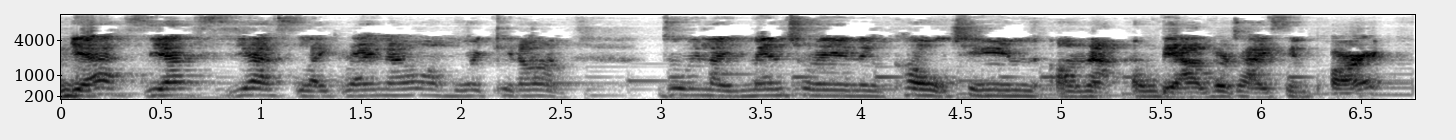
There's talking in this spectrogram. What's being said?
Yes yes yes. Like right now i'm working on doing like mentoring and coaching on that on the advertising part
